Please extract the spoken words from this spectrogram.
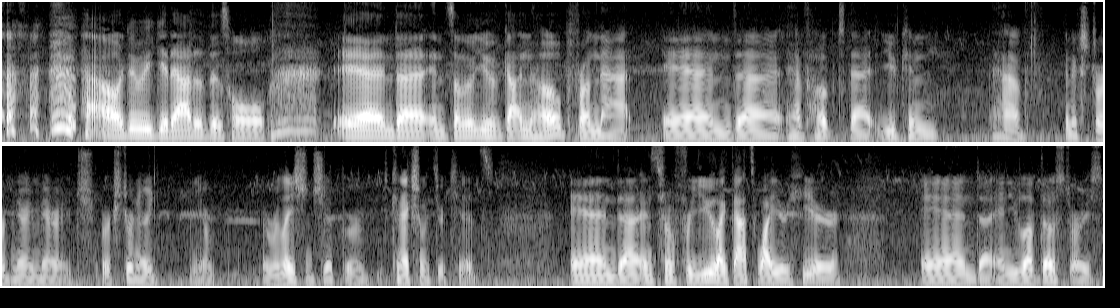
How do we get out of this hole? And uh, and some of you have gotten hope from that and uh, have hoped that you can have an extraordinary marriage or extraordinary you know a relationship or connection with your kids. And uh, and so for you like that's why you're here and uh, and you love those stories.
